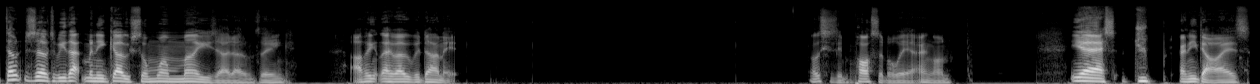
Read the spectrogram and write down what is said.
Don't deserve to be that many ghosts on one maze, I don't think. I think they've overdone it. Oh, this is impossible here. Hang on. Yes, and he dies.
